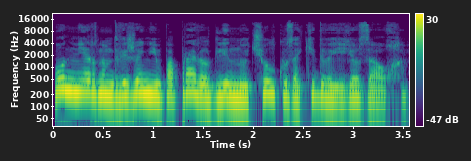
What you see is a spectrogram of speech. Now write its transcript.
Он нервным движением поправил длинную челку, закидывая ее за ухо.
